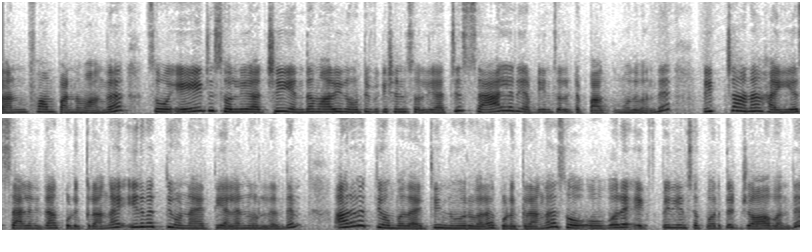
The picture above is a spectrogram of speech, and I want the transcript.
கன்ஃபார்ம் பண்ணுவாங்க. ஸோ ஏஜ் சொல்லியாச்சு எந்த மாதிரி நோட்டிஃபிகேஷன் சொல்லியாச்சு சேலரி அப்படின்னு சொல்லிட்டு பார்க்கும்போது வந்து ரிச்சான ஹையஸ்ட் சேலரி தான் கொடுக்குறாங்க. இருபத்தி ஒன்றாயிரத்தி எழுநூறுலேருந்து அறுபத்தி ஒம்பதாயிரத்தி நூறு வரை கொடுக்குறாங்க. ஸோ ஒவ்வொரு எக்ஸ்பீரியன்ஸை பொறுத்து ஜாப் வந்து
